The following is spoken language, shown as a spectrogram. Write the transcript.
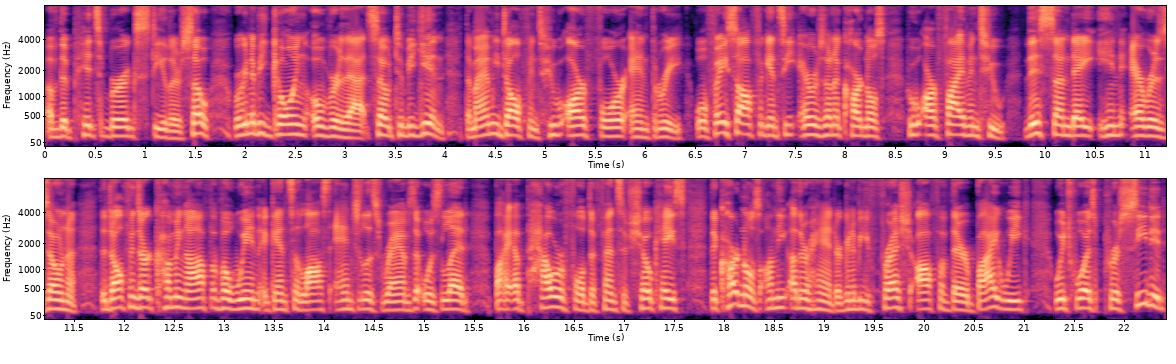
of the Pittsburgh Steelers. So, we're going to be going over that. So, to begin, the Miami Dolphins, who are 4 and 3, will face off against the Arizona Cardinals, who are 5 and 2, this Sunday in Arizona. The Dolphins are coming off of a win against the Los Angeles Rams that was led by a powerful defensive showcase. The Cardinals, on the other hand, are going to be fresh off of their bye week, which was preceded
